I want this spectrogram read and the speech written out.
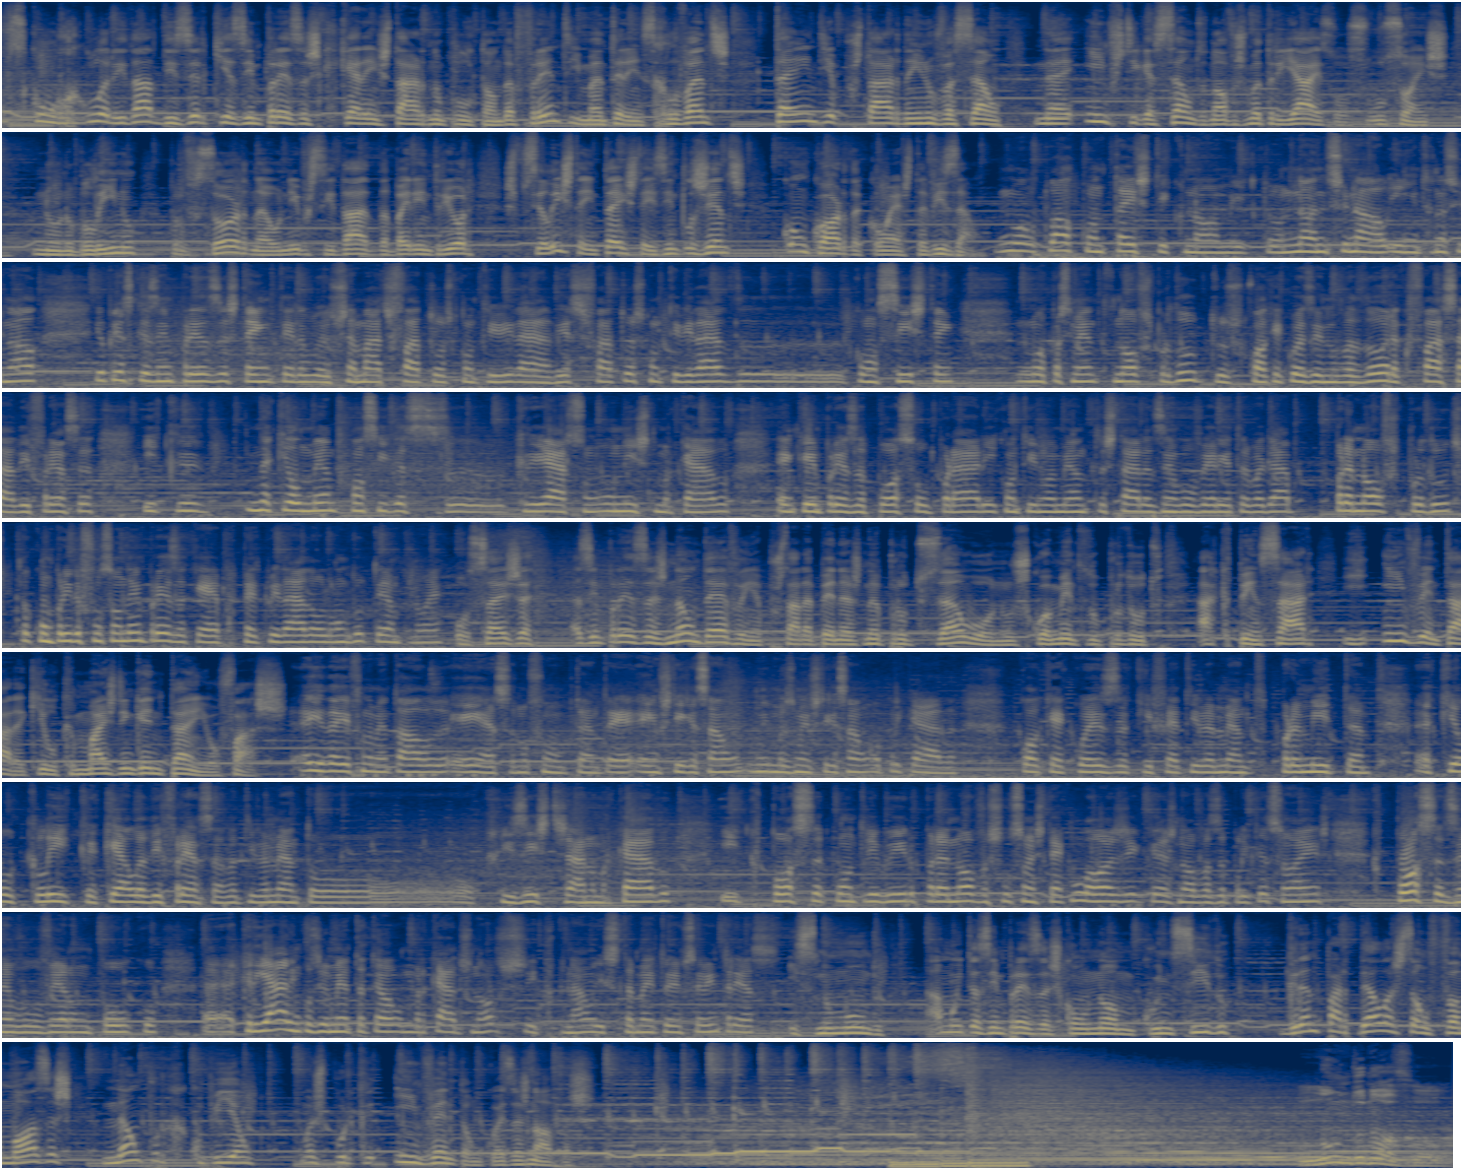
Ouve-se com regularidade dizer que as empresas que querem estar no pelotão da frente e manterem-se relevantes têm de apostar na inovação, na investigação de novos materiais ou soluções. Nuno Belino, professor na Universidade da Beira Interior, especialista em têxteis inteligentes, concorda com esta visão. No atual contexto económico nacional e internacional, eu penso que as empresas têm que ter os chamados fatores de competitividade. Esses fatores de competitividade eh, consistem no aparecimento de novos produtos, qualquer coisa inovadora que faça a diferença e que naquele momento consiga-se criar-se um nicho de mercado em que a empresa possa operar e continuamente estar a desenvolver e a trabalhar para novos produtos para cumprir a função da empresa, que é a perpetuidade ao longo do tempo, não é? Ou seja, as empresas não devem apostar apenas na produção ou no escoamento do produto. Há que pensar e inventar aquilo que mais ninguém tem ou faz. A ideia fundamental é essa, no fundo, portanto, é a investigação, mas uma investigação aplicada. Qualquer coisa que efetivamente permita aquele clique, aquela diferença relativamente ao que existe já no mercado e que possa contribuir para novas soluções tecnológicas, novas aplicações, que possa desenvolver um pouco, a criar inclusive até mercados novos e, porque não, isso também tem o seu interesse. E se no mundo há muitas empresas com um nome conhecido, grande parte delas são famosas não porque copiam, mas porque inventam coisas novas. Mundo Novo,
